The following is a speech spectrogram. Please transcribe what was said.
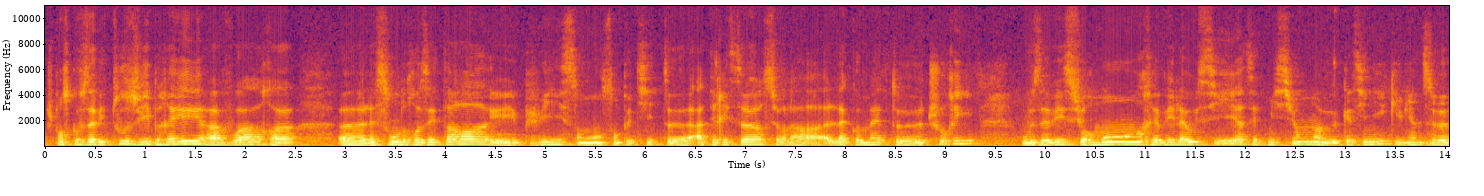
Je pense que vous avez tous vibré à voir euh, la sonde Rosetta et puis son, petit atterrisseur sur la, comète Chury. Vous avez sûrement rêvé là aussi à cette mission Cassini qui vient de se,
